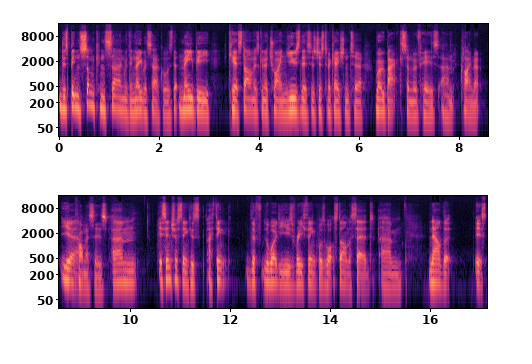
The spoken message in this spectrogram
there's been some concern within Labour circles that maybe Keir Starmer is going to try and use this as justification to row back some of his um, climate Yeah. promises. Um, it's interesting because I think the the word you used, rethink, was what Starmer said. Um, now that it's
